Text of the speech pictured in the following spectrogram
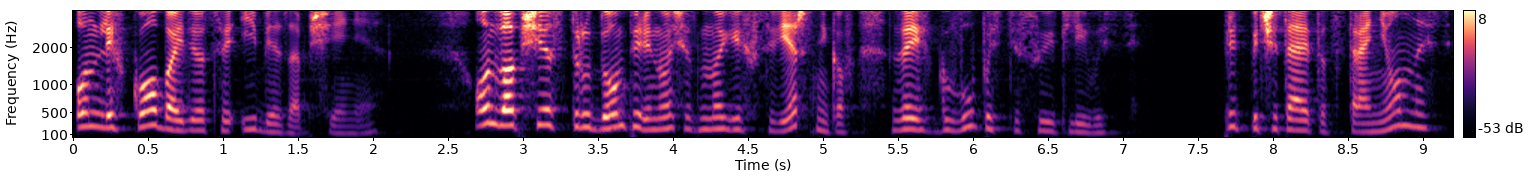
Он легко обойдется и без общения. Он вообще с трудом переносит многих сверстников за их глупость и суетливость предпочитает отстраненность,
